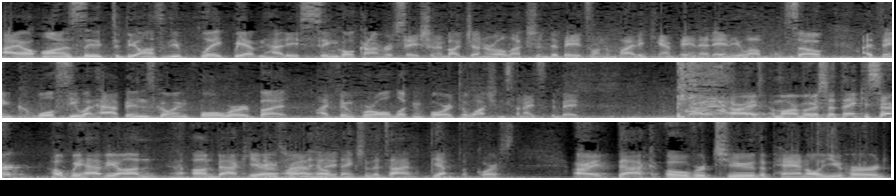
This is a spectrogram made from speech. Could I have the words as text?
I honestly, to be honest with you, Blake, we haven't had a single conversation about general election debates on the Biden campaign at any level. So I think we'll see what happens going forward, but I think we're all looking forward to watching tonight's debate. Got it. All right, Ammar Moussa, thank you, sir. Hope we have you on on back here Thanks on the hill. me. Thanks for the time. Yep, of course. All right, back over to the panel. You heard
